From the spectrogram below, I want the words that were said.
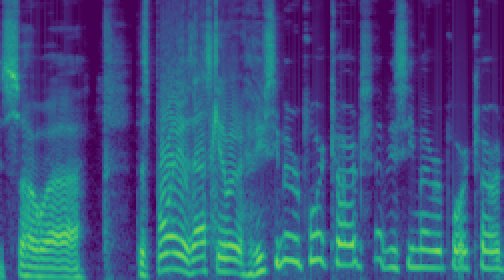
So uh, this boy is asking about, "Have you seen my report card? Have you seen my report card?"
